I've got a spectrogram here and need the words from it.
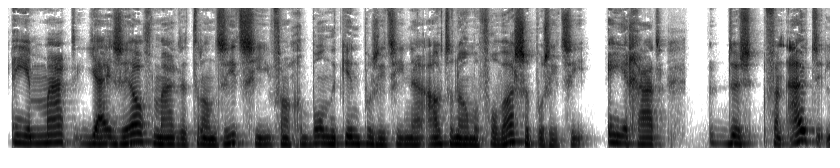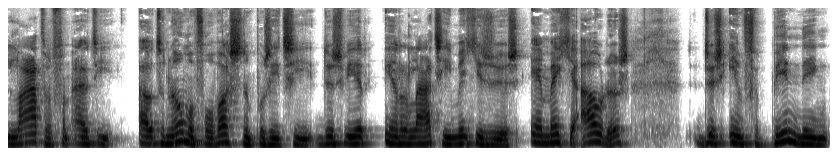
en je maakt, jijzelf maakt de transitie van gebonden kindpositie naar autonome volwassen positie, en je gaat dus vanuit, later vanuit die autonome volwassenen positie, dus weer in relatie met je zus en met je ouders, dus in verbinding,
